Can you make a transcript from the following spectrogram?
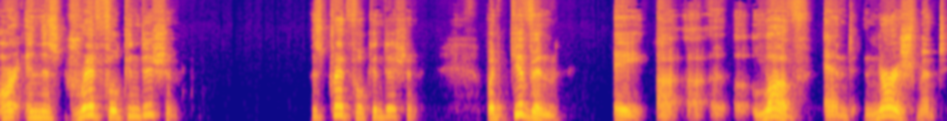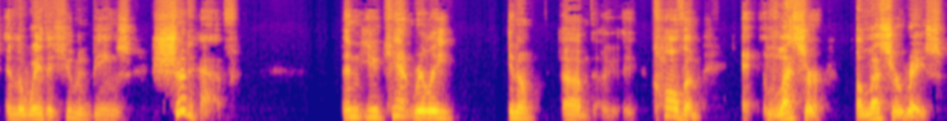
are in this dreadful condition, this dreadful condition, but given a uh, uh, uh, love and nourishment in the way that human beings should have, then you can't really, you know, um, call them lesser, a lesser race.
